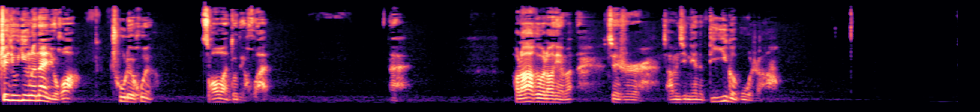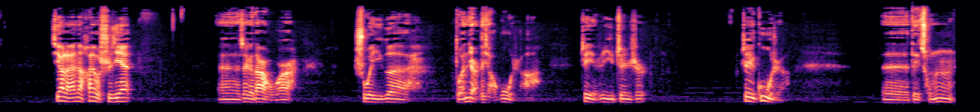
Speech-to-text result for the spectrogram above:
这就应了那句话：出来混，早晚都得还。哎，好了啊，各位老铁们。这是咱们今天的第一个故事啊。接下来呢还有时间，嗯，再给大伙儿说一个短点的小故事啊。这也是一真事儿。这故事啊，呃，得从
